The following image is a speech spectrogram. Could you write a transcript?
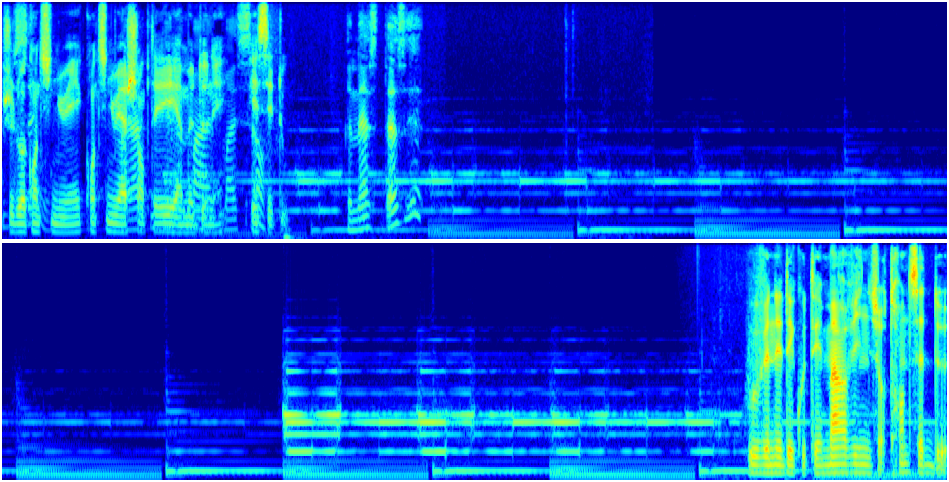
Je dois continuer, continuer à chanter et à me donner. Et c'est tout. Vous venez d'écouter Marvin sur 37.2,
